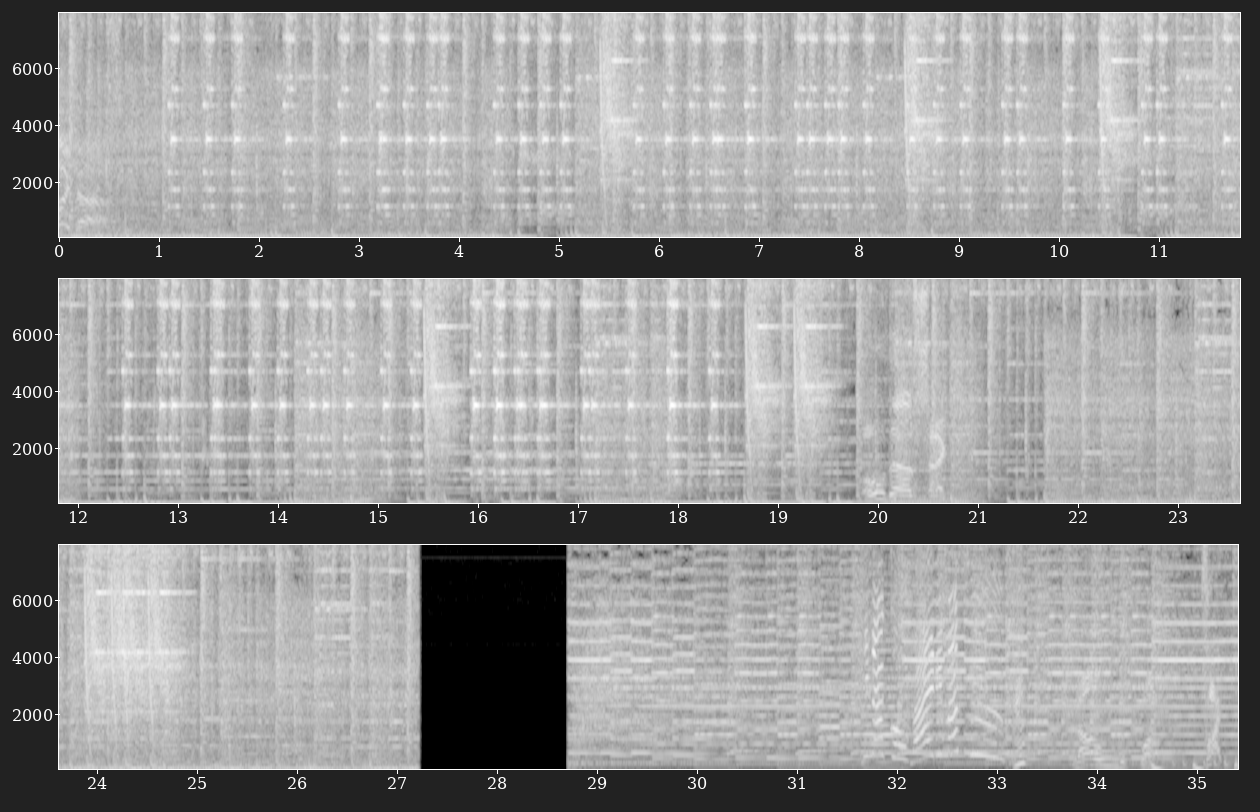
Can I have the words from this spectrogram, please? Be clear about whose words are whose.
Speaker 1: Fighter! Select.
Speaker 2: Fight!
